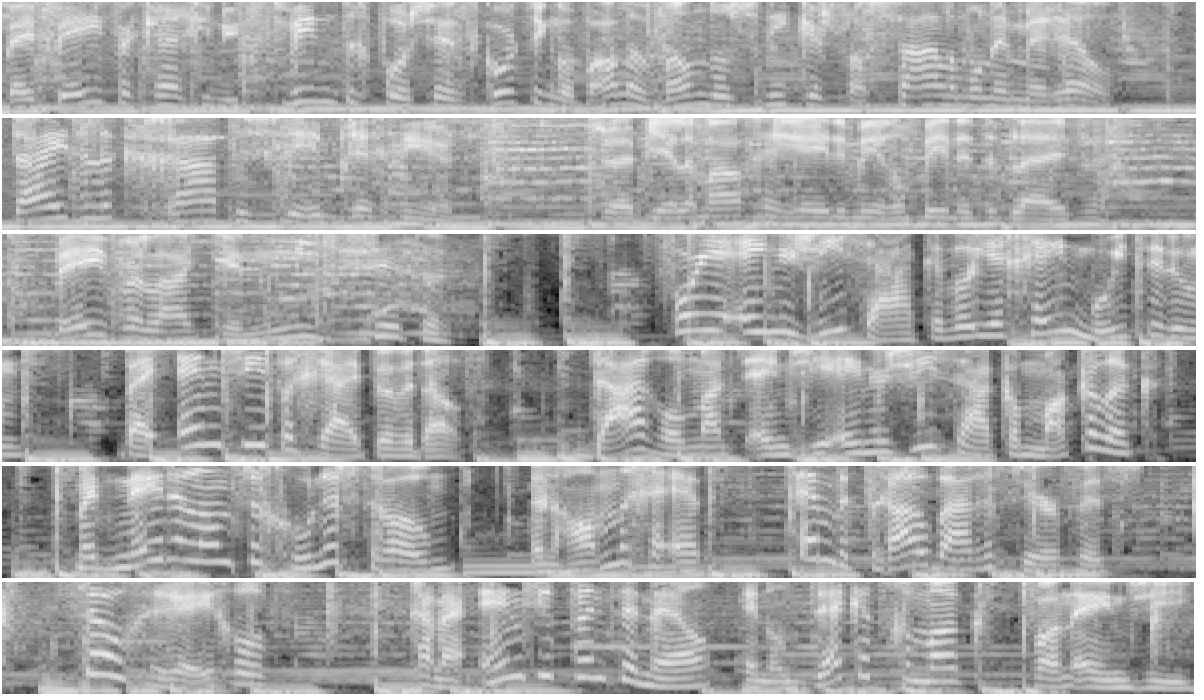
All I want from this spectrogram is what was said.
Bij Bever krijg je nu 20% korting op alle wandelsneakers van Salomon en Merrell. Tijdelijk gratis geïmpregneerd. Zo heb je helemaal geen reden meer om binnen te blijven. Bever laat je niet zitten. Voor je energiezaken wil je geen moeite doen. Bij Engie begrijpen we dat. Daarom maakt Engie energiezaken makkelijk. Met Nederlandse groene stroom, een handige app en betrouwbare service. Zo geregeld. Ga naar engie.nl en ontdek het gemak van Engie.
